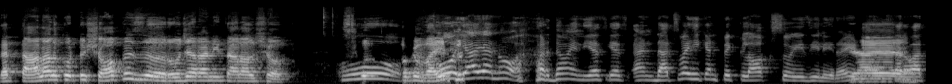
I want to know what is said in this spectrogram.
దట్ తాళాలు కొట్టు షాప్ ఇస్ రోజా రాణి తాళాల షాప్ ఓ ఒక వైఫ్ ఓ యా యా నో అర్థమైంది ఎస్ ఎస్ అండ్ దట్స్ వై హీ కెన్ పిక్ లాక్స్ సో ఈజీలీ రైట్ తర్వాత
